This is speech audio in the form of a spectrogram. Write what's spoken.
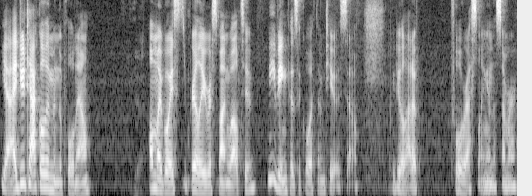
yeah, I do tackle them in the pool now. All my boys really respond well to me being physical with them too. So we do a lot of pool wrestling in the summer.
